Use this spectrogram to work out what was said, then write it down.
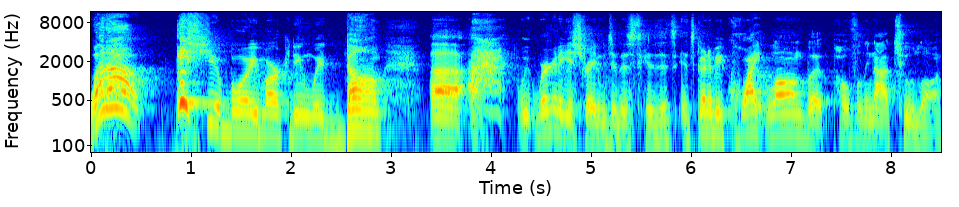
What up? It's your boy Marketing with Dom. Uh, we- we're gonna get straight into this because it's it's gonna be quite long, but hopefully not too long.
